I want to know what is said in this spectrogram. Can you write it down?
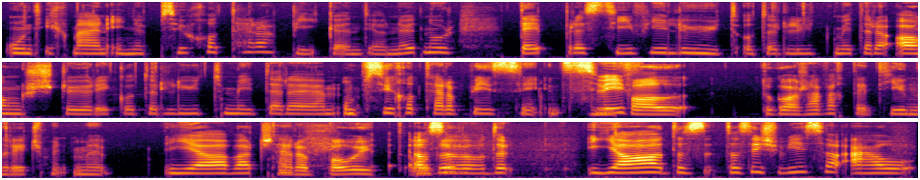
Und ich meine, in der Psychotherapie gehen ja nicht nur depressive Leute oder Leute mit einer Angststörung oder Leute mit einer... Und Psychotherapie ist im Fall, du gehst einfach dorthin und redest mit einem ja, Therapeut, oder? Also, oder? Ja, das, das ist wie so auch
